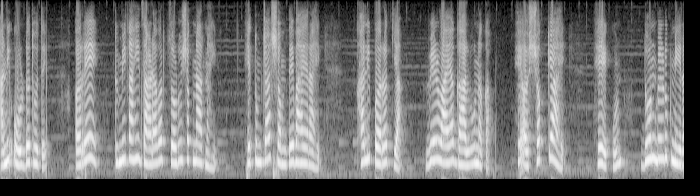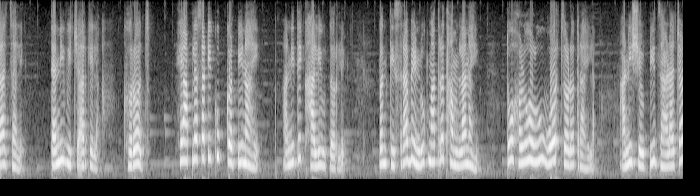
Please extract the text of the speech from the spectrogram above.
आणि ओरडत होते. अरे तुम्ही काही झाडावर चढू शकणार नाही. हे तुमच्या क्षमतेबाहेर आहे. खाली परत या. वेळ वाया घालवू नका. हे अशक्य आहे. हे ऐकून दोन बेडूक निराश झाले. त्यांनी विचार केला खरंच हे आपल्यासाठी खूप कठीण आहे. आणि ते खाली उतरले. पण तिसरा बेंडूक मात्र थांबला नाही. तो हळूहळू वर चढत राहिला आणि शेवटी झाडाच्या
